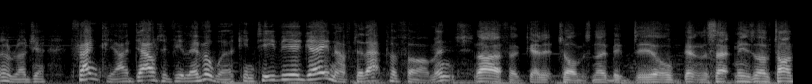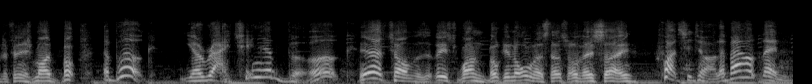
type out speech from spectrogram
Well, Roger, frankly, I doubt if you'll ever work in TV again after that performance. No, forget it, Tom. It's no big deal. Getting the sack means I'll have time to finish my book. A book? You're writing a book? Yeah, Tom, there's at least one book in all of us. That's what they say. What's it all about, then?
